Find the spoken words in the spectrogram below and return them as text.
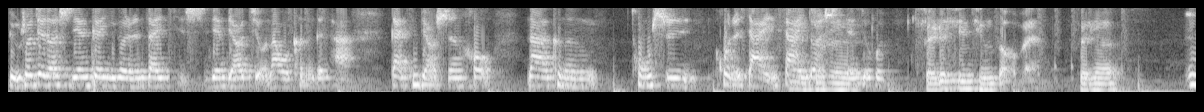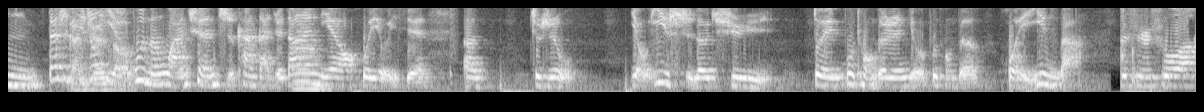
比如说这段时间跟一个人在一起时间比较久，那我可能跟他感情比较深厚，那可能同时或者下一下一段时间就会随着心情走呗，随着嗯，但是其中也不能完全只看感觉，当然嗯你也要会有一些呃，就是有意识的去对不同的人有不同的回应吧。就是说，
